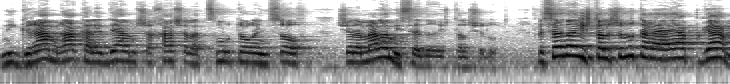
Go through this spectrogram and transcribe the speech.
נגרם רק על ידי המשכה של עצמות אור אינסוף שלמעלה מסדר השתלשלות. בסדר ההשתלשלות הרי היה פגם.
